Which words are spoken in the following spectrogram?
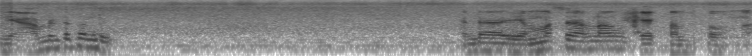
ഞാൻ മിണ്ടുന്നുണ്ട് എന്റെ എം എസ് കാരണം കേൾക്കണം തോന്നുന്നു.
